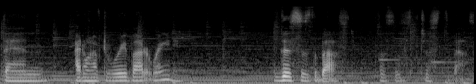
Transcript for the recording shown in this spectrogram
then I don't have to worry about it raining. This is the best. This is just the best.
